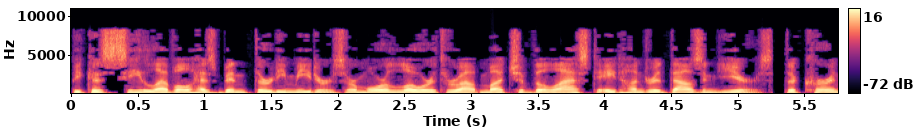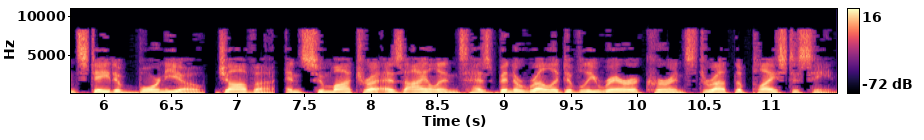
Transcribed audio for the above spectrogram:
Because sea level has been 30 meters or more lower throughout much of the last 800,000 years, the current state of Borneo, Java, and Sumatra as islands has been a relatively rare occurrence throughout the Pleistocene.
